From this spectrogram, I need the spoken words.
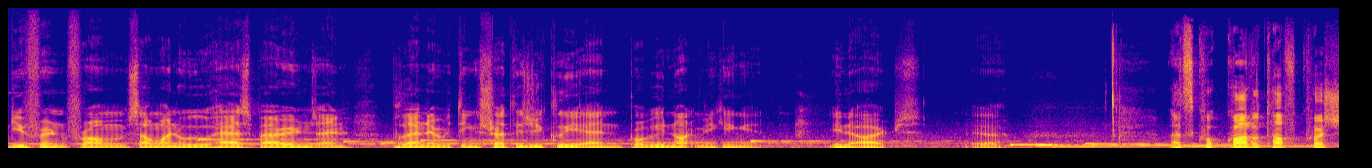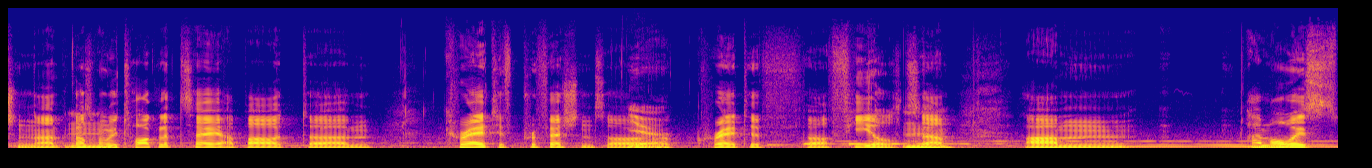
different from someone who has parents and plan everything strategically and probably not making it in the arts? Yeah. That's qu- quite a tough question, huh? because Mm. when we talk, let's say, about um, creative professions or, Yeah. or creative uh, fields, Mhm. uh, um, I'm always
